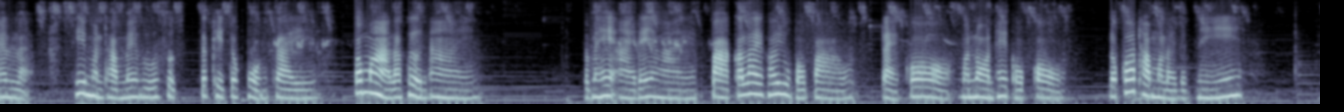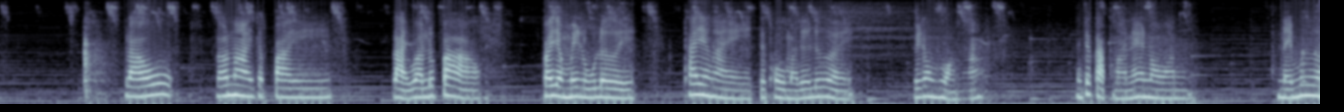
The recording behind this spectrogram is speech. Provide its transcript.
นั่นแหละ ที่มันทำให้รู้สึกจะขิดจะขวงใจก็มาละเขินอาย จะไม่ให้อายได้ยังไง ปากก็ไล่เขาอยู่เปล่าๆ แต่ก็มานอนให้เขากอดแล้วก็ทำอะไรแบบนี้ แล้วแล้วนายจะไปหลายวันหรือเปล่า ก็ยังไม่รู้เลย ถ้ายังไงจะโทรมาเรื่อยๆ ไม่ต้องห่วงนะฉันจะกลับมาแน่นอน ในเมื่อ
